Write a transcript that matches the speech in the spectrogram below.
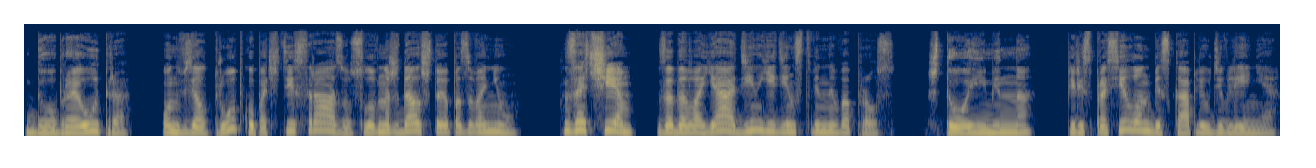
«Доброе утро!» Он взял трубку почти сразу, словно ждал, что я позвоню. «Зачем?» Задала я один единственный вопрос. «Что именно?» – переспросил он без капли удивления.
